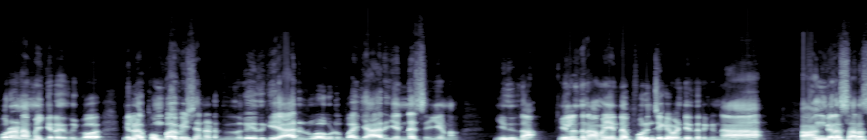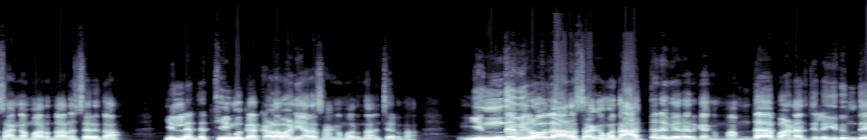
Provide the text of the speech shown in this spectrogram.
புறணமைக்கிறதுக்கோ இல்லை கும்பாபிஷேகம் நடத்துறதுக்கோ இதுக்கு யார் ரூபா கொடுப்பா? யார் என்ன செய்யணும்? இதுதான். இதுலேருந்து நாம் என்ன புரிஞ்சுக்க வேண்டியது இருக்குன்னா காங்கிரஸ் அரசாங்கமாக இருந்தாலும் சரிதான். இல்லை இந்த திமுக களவாணி அரசாங்கமாக இருந்தாலும் சரிதான். இந்து விரோத அரசாங்கமாக தான். அத்தனை பேரும் இருக்காங்க. மம்தா பானர்ஜியில் இருந்து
